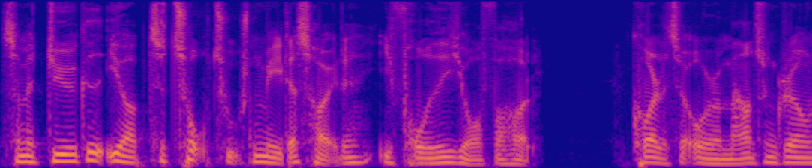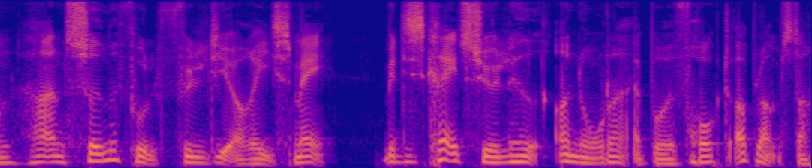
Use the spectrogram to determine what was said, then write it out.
som er dyrket i op til 2.000 meters højde i frodige jordforhold. Qualita Oro Mountain Grown har en sødmefuld, fyldig og rig smag, med diskret syrlighed og noter af både frugt og blomster.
